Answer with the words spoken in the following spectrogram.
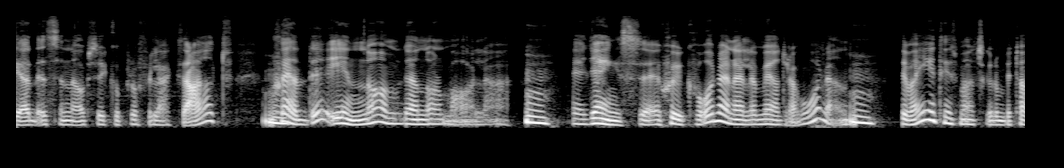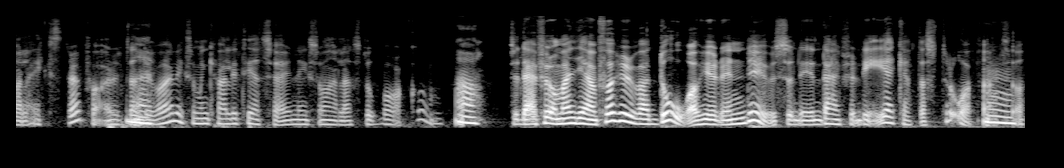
förberedelserna och psykoprofylax, allt Mm. skedde inom den normala Mm. eh, gängs eh, sjukvården eller mödravården. Mm. Det var ingenting som man skulle betala extra för utan Nej. det var liksom en kvalitetshöjning som alla stod bakom. Ja. Så därför om man jämför hur det var då och hur det är nu så det är därför det är katastrof. Mm. Alltså.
